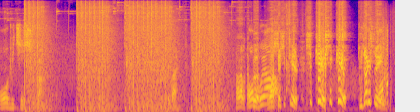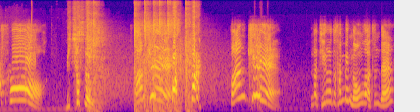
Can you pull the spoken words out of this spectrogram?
오 미친 씨발 제발 다 잡았다. 어, 그, 뭐야? 와, 씨, 10킬! 10킬! 10킬! 두 자리 스윙! 와 미쳤음! 빵킬 빡! 빵킬 나 딜러도 300 넣은 거 같은데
